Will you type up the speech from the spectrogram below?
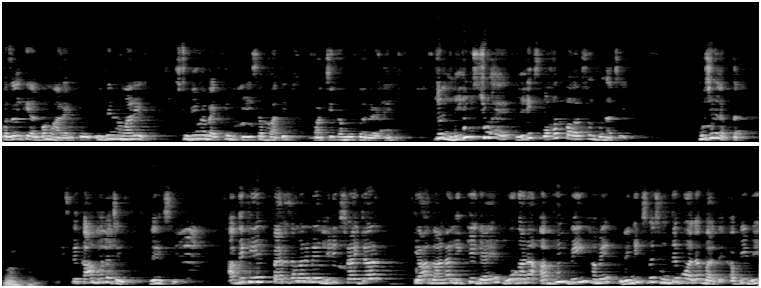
गज़ल के एल्बम आ रहे हैं तो उस दिन हमारे स्टूडियो में बैठ के ये सब बातें बातचीत हम लोग कर रहे थे। जो लिरिक्स जो है लिरिक्स बहुत पावरफुल होना चाहिए। मुझे लगता है। हम्म, हम्म। इस पे काम होना चाहिए लिरिक्स में अब देखिए पहले जमाने में लिरिक्स राइटर क्या गाना लिख के गए वो गाना अभी भी हमें लिरिक्स में सुनते वो अलग बात है। अभी भी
